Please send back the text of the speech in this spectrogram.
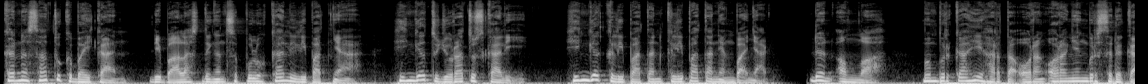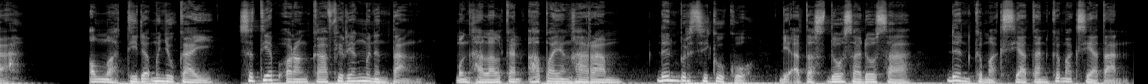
Karena satu kebaikan dibalas dengan sepuluh kali lipatnya, hingga tujuh ratus kali, hingga kelipatan-kelipatan yang banyak. Dan Allah memberkahi harta orang-orang yang bersedekah. Allah tidak menyukai setiap orang kafir yang menentang, menghalalkan apa yang haram, dan bersikukuh di atas dosa-dosa dan kemaksiatan-kemaksiatan.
